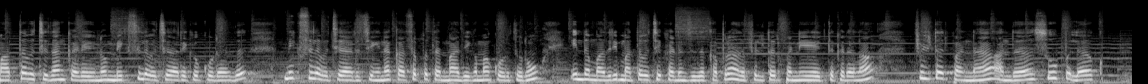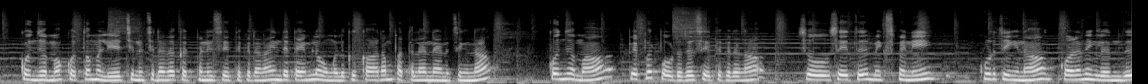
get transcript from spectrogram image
மற்ற வச்சு தான் கடையணும் மிக்சியில் வச்சு அரைக்கக்கூடாது. மிக்சியில் வச்சு அரைச்சிங்கன்னா கசப்பு தன்மை அதிகமாக கொடுத்துரும். இந்த மாதிரி மற்ற வச்சு கடைஞ்சதுக்கப்புறம் அதை ஃபில்டர் பண்ணி எடுத்துக்கிடலாம். ஃபில்டர் பண்ண அந்த சூப்பில் கொஞ்சமாக கொத்தமல்லியை சின்ன சின்னதாக கட் பண்ணி சேர்த்துக்கிடலாம். இந்த டைமில் உங்களுக்கு காரம் பத்தலைன்னு நினச்சிங்கன்னா கொஞ்சமாக பெப்பர் பவுடரை சேர்த்துக்கிடலாம். ஸோ சேர்த்து மிக்ஸ் பண்ணி கொடுத்தீங்கன்னா குழந்தைங்கலேருந்து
